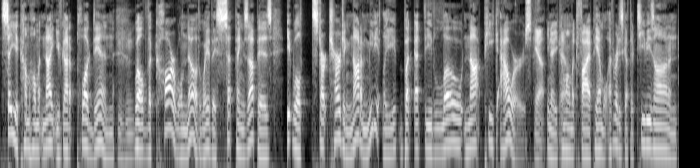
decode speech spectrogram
say, you come home at night and you've got it plugged in. Mm-hmm. Well, the car will know. The way they set things up is it will start charging not immediately, but at the low, not peak hours. Yeah. You know, you come Yeah. home at 5 p.m. Well, everybody's got their TVs on and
